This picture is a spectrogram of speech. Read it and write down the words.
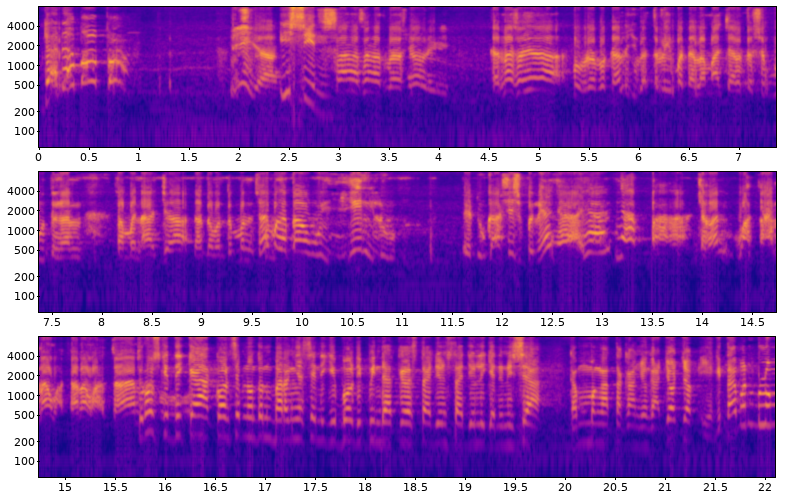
gak ada apa-apa Iya. Izin. Sangat-sangat sekali. Karena saya beberapa kali juga terlibat dalam acara tersebut dengan teman aja dan teman-teman. Saya mengetahui ini loh. Edukasi sebenarnya ya nyata. Jangan wacana, wacana, wacana. Terus ketika konsep nonton barengnya Sandy Gibol dipindah ke stadion-stadion Liga Indonesia, kamu mengatakan ya nggak cocok. Ya kita pun belum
